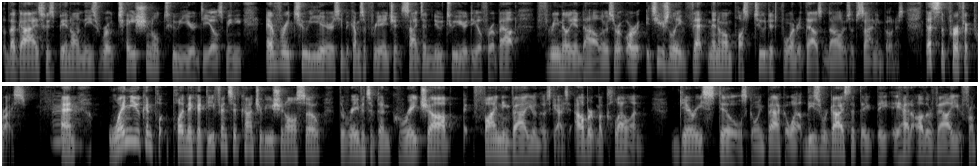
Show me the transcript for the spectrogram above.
the guys who's been on these rotational two-year deals, meaning every two years he becomes a free agent, signs a new two-year deal for about three million dollars, or, or it's usually vet minimum plus two to four hundred thousand dollars of signing bonus. That's the perfect price. And mm. when you can pl- play, make a defensive contribution, also the Ravens have done great job finding value in those guys. Albert McClellan. Gary Stills going back a while. These were guys that they, they, they had other value from.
